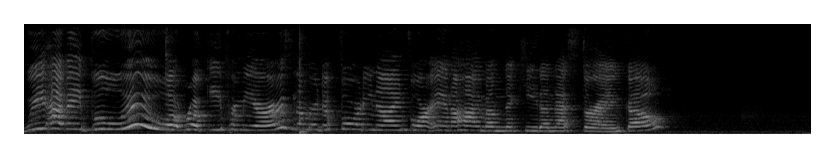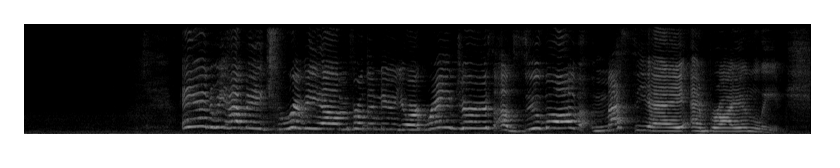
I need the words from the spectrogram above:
We have a blue rookie premieres, number to 49 Anaheim of Nikita Nesterenko. And we have a Trivium for the New York Rangers of Zubov, Messier, and Brian Leetch.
